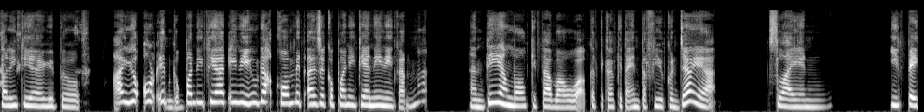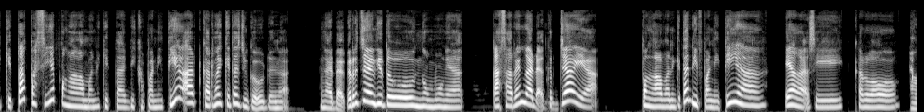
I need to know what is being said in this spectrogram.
panitia gitu ayo all in ke panitiaan ini udah komit aja ke panitiaan ini. Karena nanti yang mau kita bawa ketika kita interview kerja ya selain IP kita pastinya pengalaman kita di kepanitiaan. Karena kita juga udah nggak nggak ada kerja gitu. Ngomongnya kasarnya nggak ada kerja ya pengalaman kita di panitia. Ya nggak sih? Kalau Ya.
